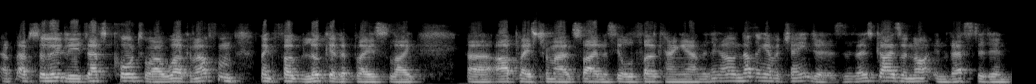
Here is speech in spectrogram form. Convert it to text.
Absolutely, that's core to our work, and often I think folk look at a place like uh, our place from outside and they see all the folk hanging out and they think, oh, nothing ever changes. Those guys are not invested in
